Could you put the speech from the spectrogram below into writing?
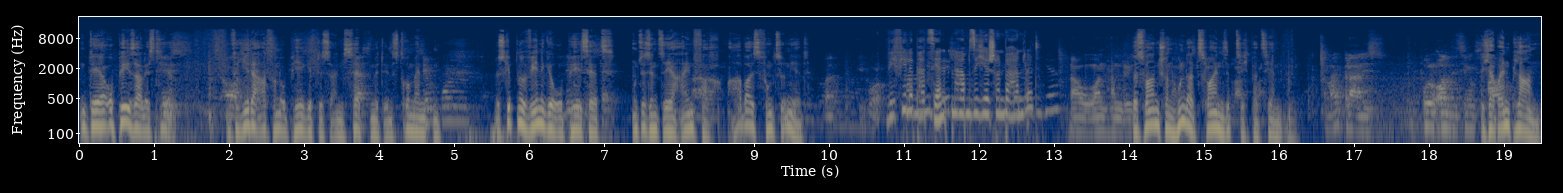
Der OP-Saal ist hier. Und für jede Art von OP gibt es ein Set mit Instrumenten. Es gibt nur wenige OP-Sets und sie sind sehr einfach, aber es funktioniert. Wie viele Patienten haben Sie hier schon behandelt? Das waren schon 172 Patienten. Ich habe einen Plan.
